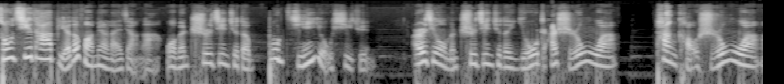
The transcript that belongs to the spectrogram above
从其他别的方面来讲啊，我们吃进去的不仅有细菌，而且我们吃进去的油炸食物啊、碳烤食物啊、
